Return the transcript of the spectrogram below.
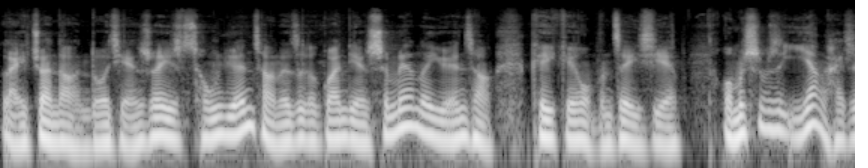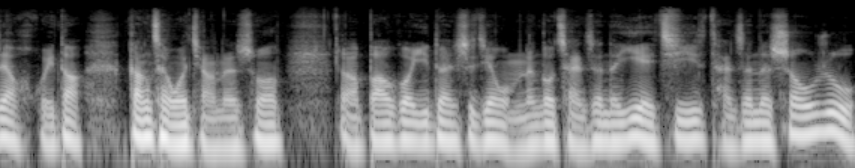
来赚到很多钱。所以从原厂的这个观点，什么样的原厂可以给我们这些？我们是不是一样还是要回到刚才我讲的说，啊，包括一段时间我们能够产生的业绩、产生的收入、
